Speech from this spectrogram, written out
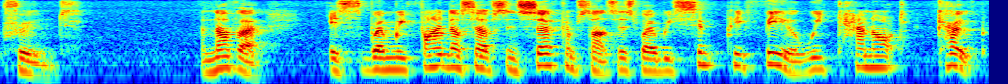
pruned. Another is when we find ourselves in circumstances where we simply feel we cannot cope.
